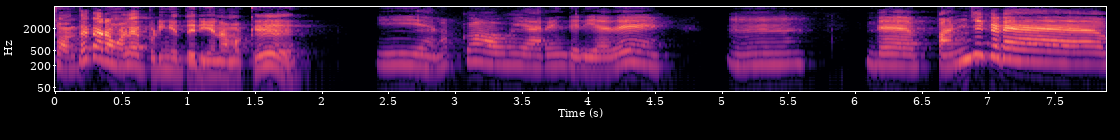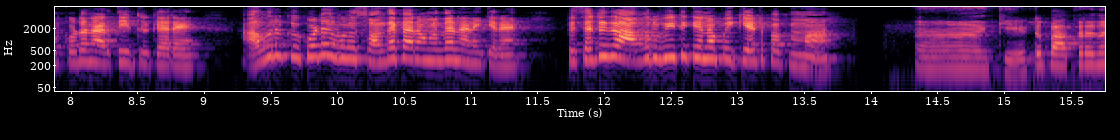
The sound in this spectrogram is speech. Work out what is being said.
சொந்தக்காரங்கள எப்படிங்க தெரியும் நமக்கு? எனக்கும் அவங்க யாரையும் தெரியாது. இந்த பஞ்சு கடை கூட நடத்திட்டு இருக்காரே. அவருக்கு கூட இவங்க சொந்தக்காரவங்க தான் நினைக்கிறேன். பேசாட்டுக்கு அவர் வீட்டுக்கு என்ன போய் கேட்டு பார்ப்போமா? கேட்டு பாக்குறது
